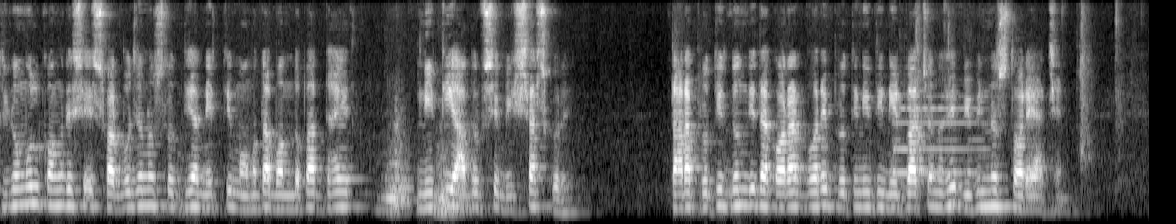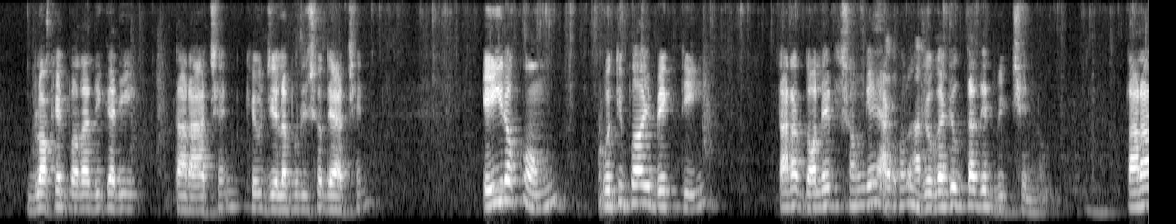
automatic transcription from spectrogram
তৃণমূল কংগ্রেসের সর্বজন শ্রদ্ধা নেত্রী মমতা বন্দ্যোপাধ্যায়ের নীতি আদর্শে বিশ্বাস করে, তারা প্রতিদ্বন্দ্বিতা করার পরে প্রতিনিধি নির্বাচন হয়ে বিভিন্ন স্তরে আছেন। ব্লকের পদাধিকারী তারা আছেন কেউ জেলা পরিষদে আছেন। এই রকম কতিপয় ব্যক্তি তারা দলের সঙ্গে এখন যোগাযোগ তাদের বিচ্ছিন্ন। তারা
